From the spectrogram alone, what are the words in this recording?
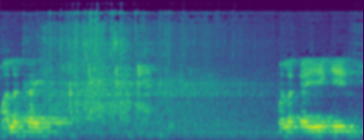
मालक काय? मला काय एक येईल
